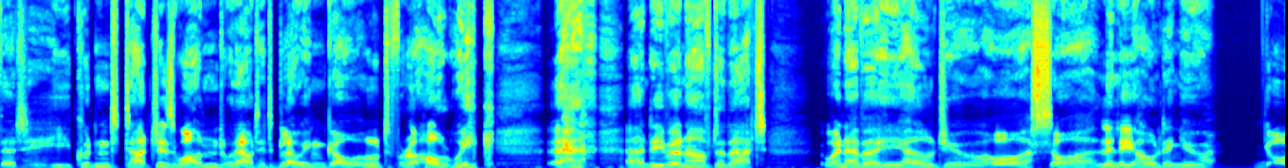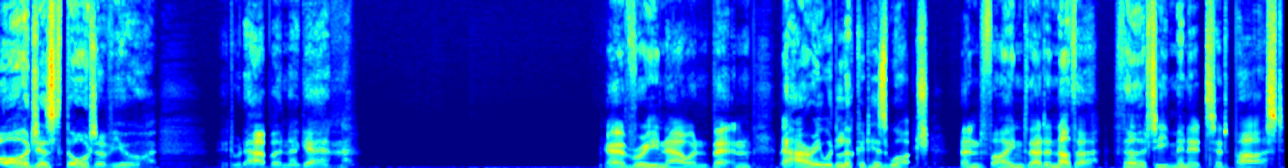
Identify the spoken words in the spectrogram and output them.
that he couldn't touch his wand without it glowing gold for a whole week. and even after that, whenever he held you, or saw Lily holding you, or just thought of you, it would happen again. Every now and then, Harry would look at his watch and find that another thirty minutes had passed.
